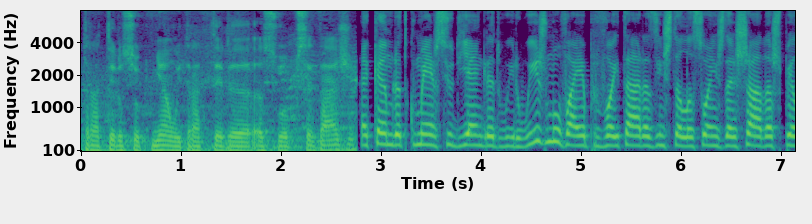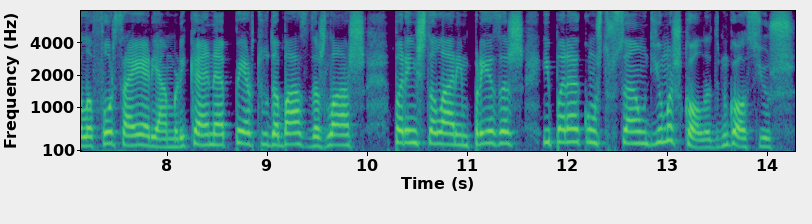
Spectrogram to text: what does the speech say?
terá de ter o seu cunhão e terá de ter a, a sua porcentagem. A Câmara de Comércio de Angra do Heroísmo vai aproveitar as instalações deixadas pela Força Aérea Americana americana perto da base das Lajes para instalar empresas e para a construção de uma escola de negócios.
